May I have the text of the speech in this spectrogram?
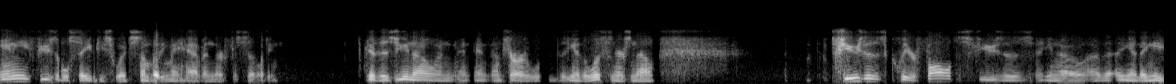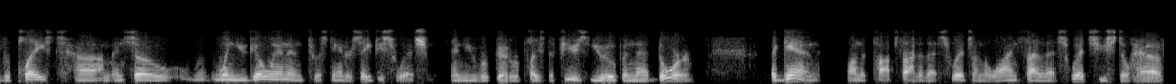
any fusible safety switch somebody may have in their facility. Because as you know, and, and, and I'm sure you know the listeners know, fuses clear faults fuses you know uh, you know they need replaced um, and so when you go in into a standard safety switch and you go to replace the fuse you open that door again on the top side of that switch, on the line side of that switch, you still have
